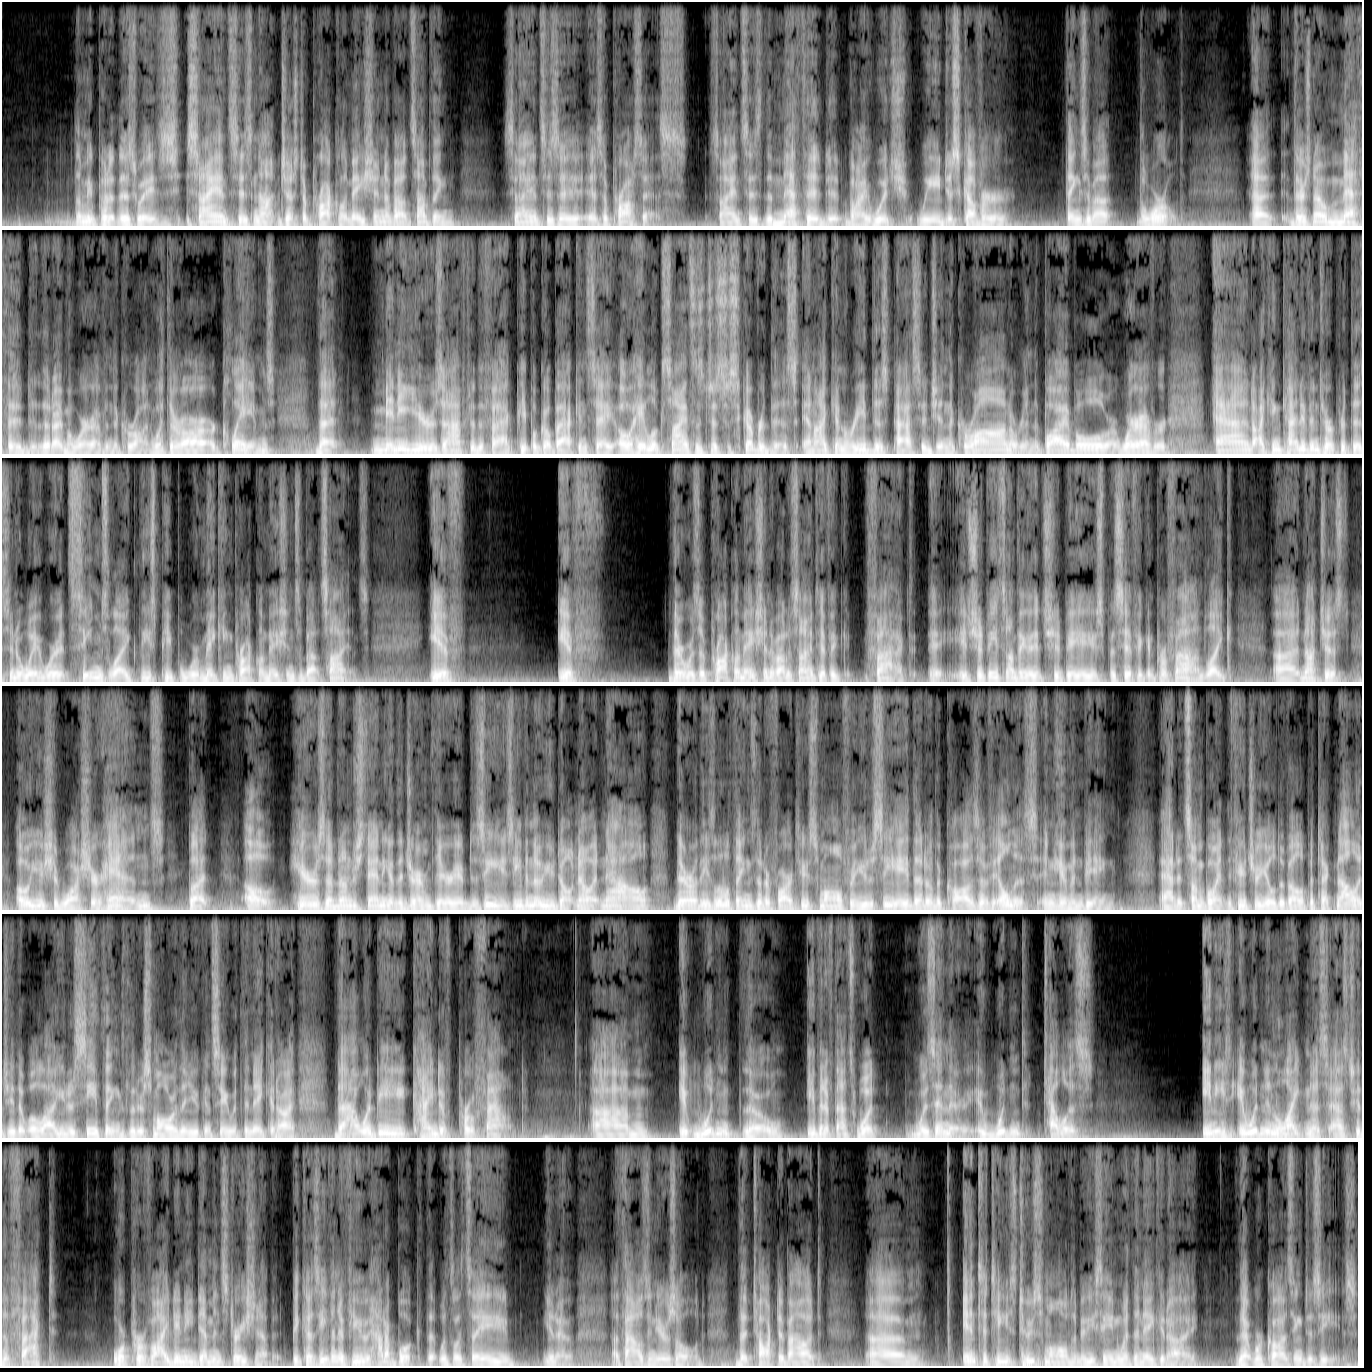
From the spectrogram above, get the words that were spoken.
let me put it this way: science is not just a proclamation about something. Science is a is a process. Science is the method by which we discover things about the world. Uh, there's no method that I'm aware of in the Quran. What there are are claims that many years after the fact, people go back and say, oh, hey, look, science has just discovered this, and I can read this passage in the Quran or in the Bible or wherever, and I can kind of interpret this in a way where it seems like these people were making proclamations about science. If, if there was a proclamation about a scientific fact, it should be something that should be specific and profound, like uh, not just, oh, you should wash your hands, but, oh, here's an understanding of the germ theory of disease. Even though you don't know it now, there are these little things that are far too small for you to see that are the cause of illness in human being. And at some point in the future, you'll develop a technology that will allow you to see things that are smaller than you can see with the naked eye. That would be kind of profound. Um, it wouldn't, though, even if that's what was in there, it wouldn't tell us any, it wouldn't enlighten us as to the fact or provide any demonstration of it. Because even if you had a book that was, let's say, you know, a thousand years old, that talked about um, entities too small to be seen with the naked eye that were causing disease,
